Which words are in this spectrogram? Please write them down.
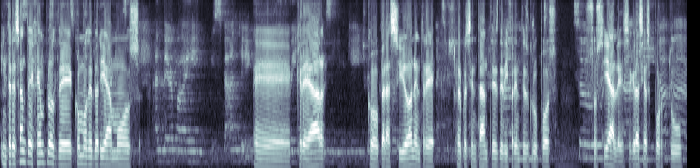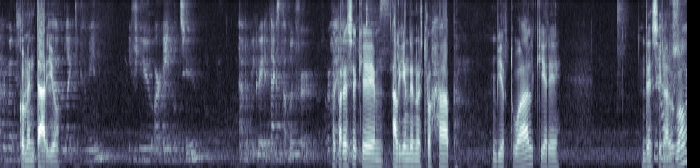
Interesante ejemplo de cómo deberíamos eh, crear cooperación entre representantes de diferentes grupos sociales. Gracias por tu comentario. Me parece que alguien de nuestro hub virtual quiere decir algo.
